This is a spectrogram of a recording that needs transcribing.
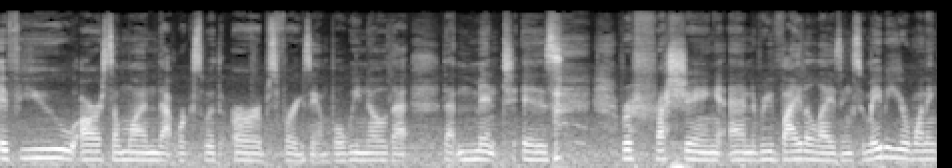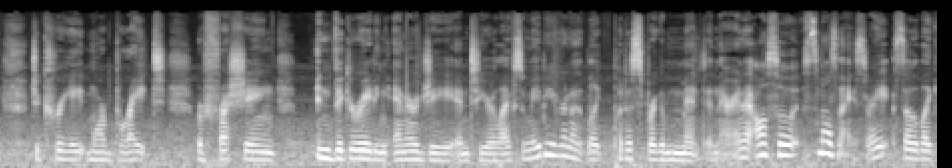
if you are someone that works with herbs, for example, we know that that mint is refreshing and revitalizing. So maybe you're wanting to create more bright, refreshing, invigorating energy into your life. So maybe you're gonna like put a sprig of mint in there, and it also smells nice, right? So like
